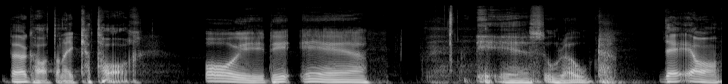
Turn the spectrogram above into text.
böghatarna i Qatar. Oj, det är... Det är stora ord. Det, ja,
